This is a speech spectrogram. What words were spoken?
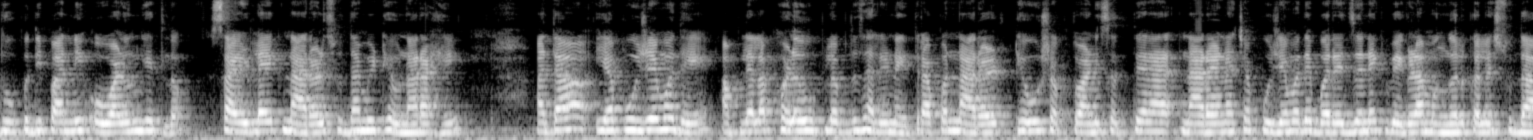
धूपदीपांनी ओवाळून घेतलं. साईडला एक नारळसुद्धा मी ठेवणार आहे. आता या पूजेमध्ये आपल्याला फळं उपलब्ध झाले नाही तर आपण नारळ ठेवू शकतो आणि सत्यना नारायणाच्या पूजेमध्ये बरेच जण एक वेगळा मंगल कलशसुद्धा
